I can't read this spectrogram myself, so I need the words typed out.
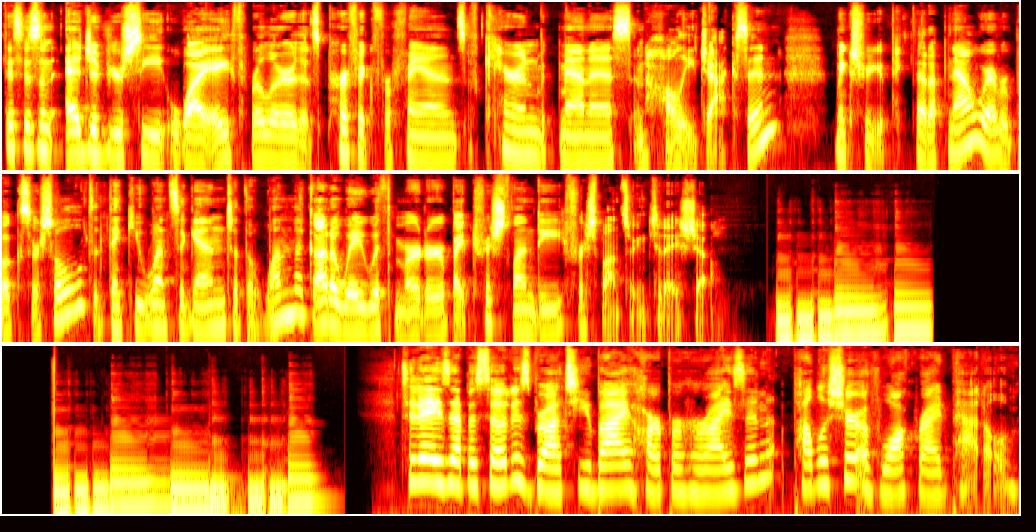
This is an edge of your seat YA thriller that's perfect for fans of Karen McManus and Holly Jackson. Make sure you pick that up now wherever books are sold. And thank you once again to The One That Got Away with Murder by Trish Lundy for sponsoring today's show. Today's episode is brought to you by Harper Horizon, publisher of Walk Ride Paddle.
